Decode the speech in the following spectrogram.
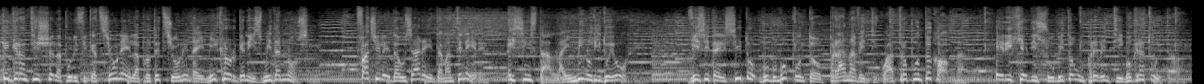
che garantisce la purificazione e la protezione dai microorganismi dannosi. Facile da usare e da mantenere e si installa in meno di due ore. Visita il sito www.prana24.com e richiedi subito un preventivo gratuito.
